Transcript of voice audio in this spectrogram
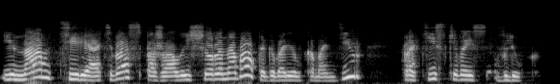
И нам терять вас, пожалуй, еще рановато, говорил командир, протискиваясь в люк.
